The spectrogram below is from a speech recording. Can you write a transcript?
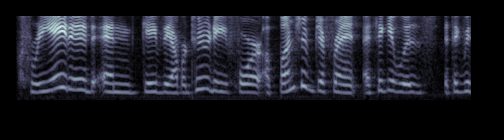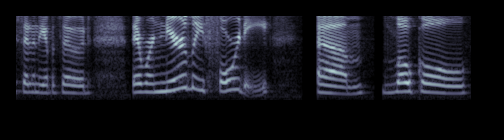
created and gave the opportunity for a bunch of different I think it was I think we said in the episode there were nearly 40 um local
